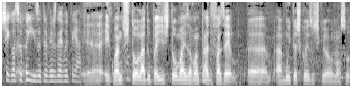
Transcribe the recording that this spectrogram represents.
chega ao seu país através da RDPA. É, e quando estou lá do país, estou mais à vontade de fazê-lo. É, há muitas coisas que eu não sou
